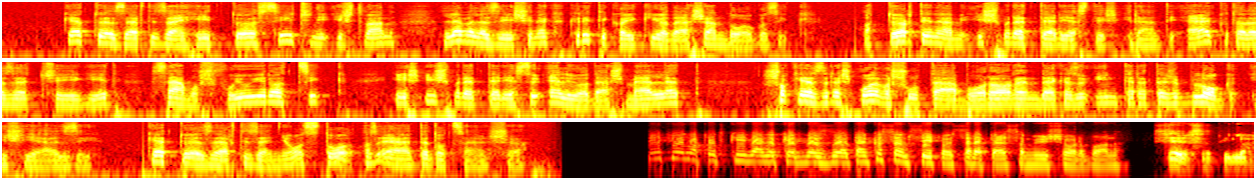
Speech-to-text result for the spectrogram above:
2017-től Széchenyi István levelezésének kritikai kiadásán dolgozik. A történelmi ismeretterjesztés iránti elkötelezettségét számos folyóiratcikk és ismeretterjesztő előadás mellett sok ezres olvasótáborral rendelkező internetes blog is jelzi. 2018-tól az ELTE docense. Jó napot kívánok, kedves Zoltán! Köszönöm szépen, hogy szerepelsz a műsorban. Szervusz Attila!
